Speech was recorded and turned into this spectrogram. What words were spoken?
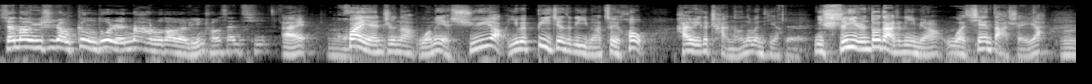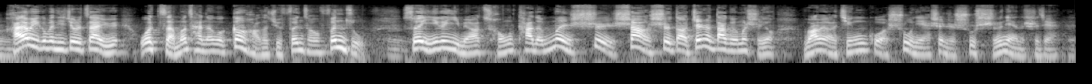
相当于是让更多人纳入到了临床三期。哎，换言之呢，我们也需要，因为毕竟这个疫苗最后还有一个产能的问题啊对。你十亿人都打这个疫苗，我先打谁呀？嗯。还有一个问题就是在于我怎么才能够更好的去分层分组。所以一个疫苗从它的问世、上市到真正大规模使用，往往要经过数年甚至数十年的时间。嗯。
